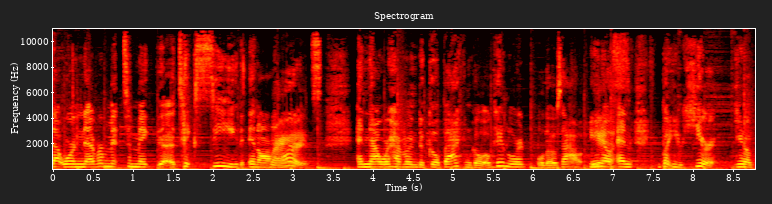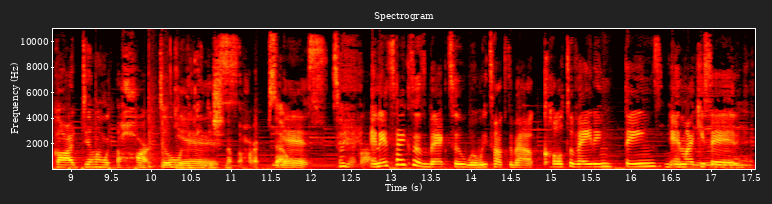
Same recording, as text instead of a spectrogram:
that were never meant to make uh, take seed in our Right. hearts. And now we're having to go back and go, okay, Lord, pull those out, you Yes. know, and but you hear it, you know, God dealing with the heart, dealing with the condition of the heart. So, yes. so yeah, girl. And it takes us back to when we talked about cultivating things. And like you said,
